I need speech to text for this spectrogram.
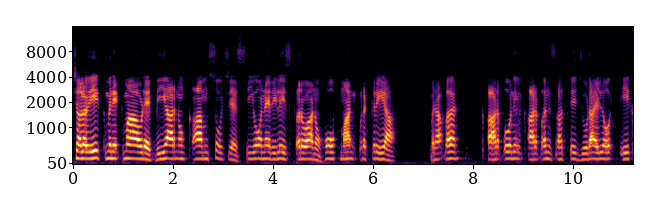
ચલો એક મિનિટમાં આવડે. બિહારનું કામ શું છે? સીઓને રિલીઝ કરવાનું. હોપમાન પ્રક્રિયા. બરાબર? કાર્બોનિલ કાર્બન સાથે જોડાયેલો એક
